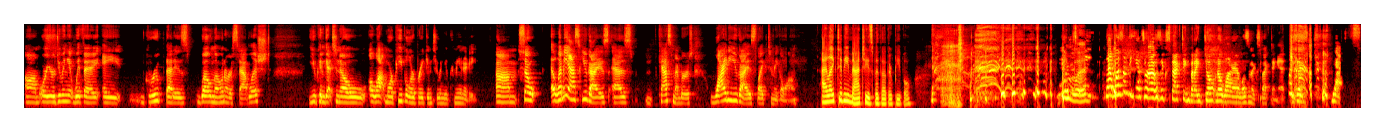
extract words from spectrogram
um, or you're doing it with a, a group that is well known or established, you can get to know a lot more people or break into a new community. Um, so uh, let me ask you guys, as cast members, why do you guys like to make along? I like to be matchies with other people. You would. That wasn't the answer I was expecting, but I don't know why I wasn't expecting it. Because yes,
